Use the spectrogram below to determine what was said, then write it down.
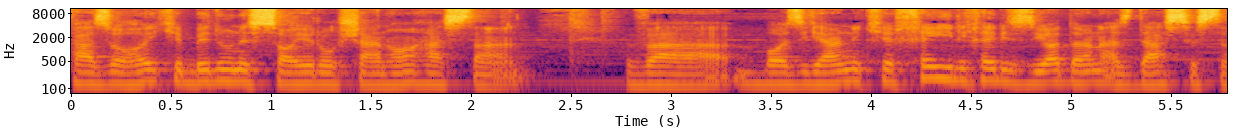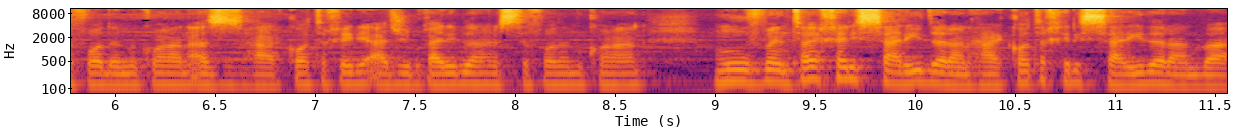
فضاهایی که بدون سایه روشن ها هستن و بازیگرانی که خیلی خیلی زیاد دارن از دست استفاده می‌کنن از حرکات خیلی عجیب غریب دارن استفاده می‌کنن. موومنت های خیلی سریع دارن حرکات خیلی سریع دارن و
